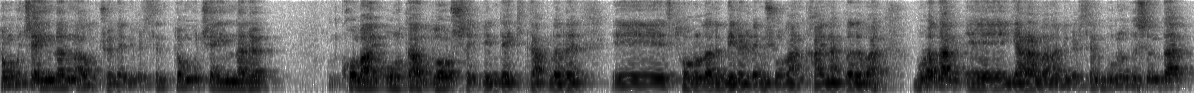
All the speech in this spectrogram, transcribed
Tonguç yayınlarını alıp çözebilirsin. Tonguç yayınları kolay, orta, zor şeklinde kitapları, e, soruları belirlemiş olan kaynakları var. Buradan e, yararlanabilirsin. Bunun dışında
